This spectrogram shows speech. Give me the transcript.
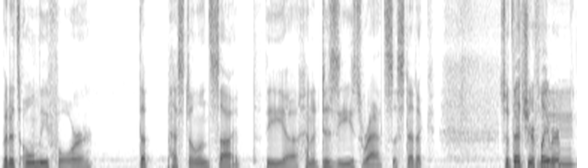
but it's only for the pestilence side, the uh, kind of disease rats aesthetic. So if that's your flavor, Mm,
